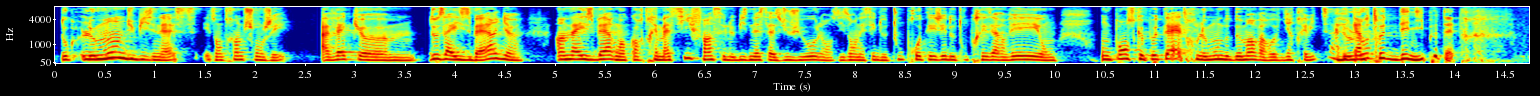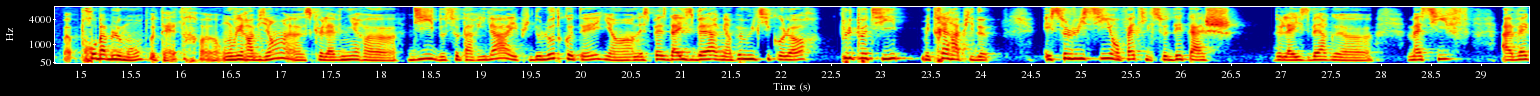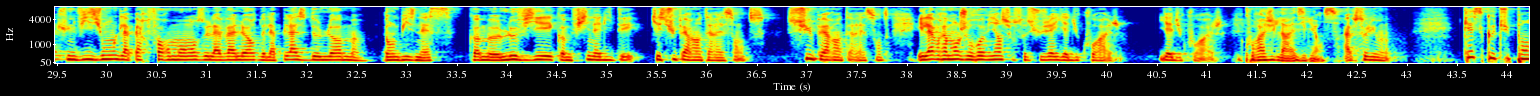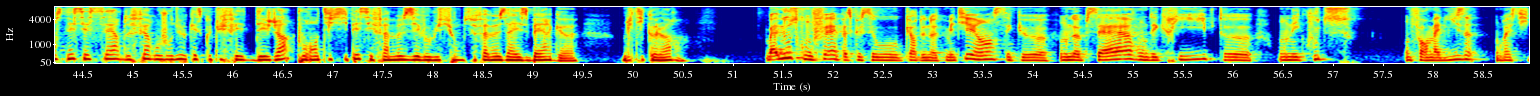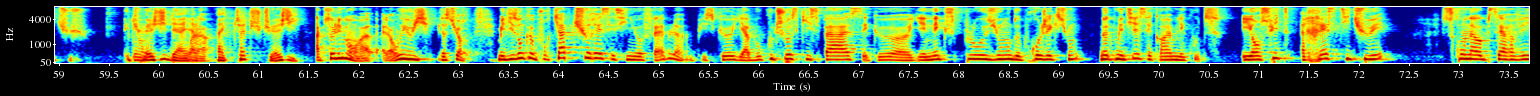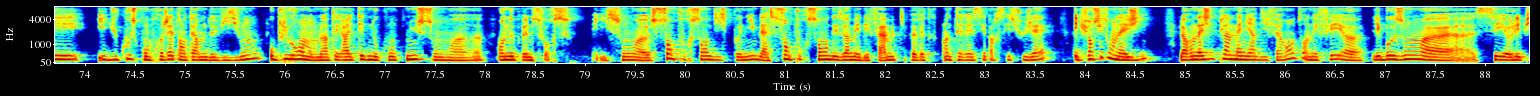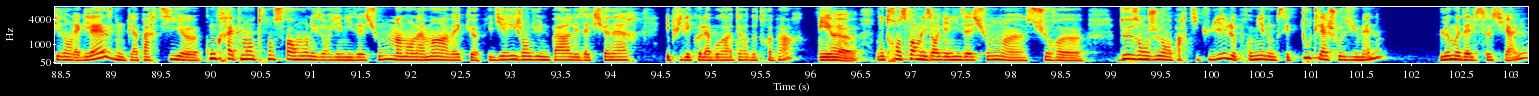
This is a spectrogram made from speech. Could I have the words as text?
Donc le monde du business est en train de changer avec euh, deux icebergs. Un iceberg encore très massif, hein, c'est le business as usual, en se disant on essaie de tout protéger, de tout préserver, et on, on pense que peut-être le monde de demain va revenir très vite. Avec un peu de déni peut-être bah, Probablement, peut-être. on verra bien ce que l'avenir dit de ce pari-là. Et puis de l'autre côté, il y a un espèce d'iceberg un peu multicolore plus petit, mais très rapide. Et celui-ci, en fait, il se détache de l'iceberg euh, massif avec une vision de la performance, de la valeur, de la place de l'homme dans le business comme euh, levier, comme finalité, qui est super intéressante. Super intéressante. Et là, vraiment, je reviens sur ce sujet, il y a du courage. il y a du courage. Du courage et de la résilience. Absolument. Qu'est-ce que tu penses nécessaire de faire aujourd'hui ou qu'est-ce que tu fais déjà pour anticiper ces fameuses évolutions, ce fameux iceberg euh, multicolore? Bah nous, ce qu'on fait, parce que c'est au cœur de notre métier, hein, c'est que on observe, on décrypte, euh, on écoute, on formalise, on restitue. Et, tu agis derrière. Avec Chat, tu agis. Absolument. Alors oui, oui, bien sûr. Mais disons que pour capturer ces signaux faibles, puisqu'il y a beaucoup de choses qui se passent et qu'il euh, y a une explosion de projections, notre métier, c'est quand même l'écoute. Et ensuite, restituer ce qu'on a observé et du coup ce qu'on projette en termes de vision au plus grand nombre. L'intégralité de nos contenus sont euh, en open source. Ils sont 100% euh, disponibles à 100% des hommes et des femmes qui peuvent être intéressés par ces sujets. Et puis ensuite, on agit. Alors, on agit de plein de manières différentes. En effet, euh, les bosons, c'est les pieds dans la glaise, donc la partie concrètement transformons les organisations, main dans la main avec les dirigeants d'une part, les actionnaires et puis les collaborateurs d'autre part. Et on transforme les organisations sur deux enjeux en particulier. Le premier, donc, c'est toute la chose humaine le modèle social,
